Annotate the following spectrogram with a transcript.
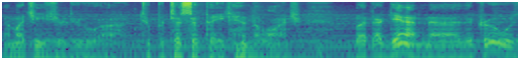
and much easier to, uh, to participate in the launch. But again, uh, the crew was,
